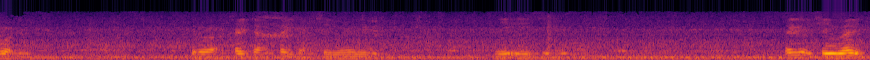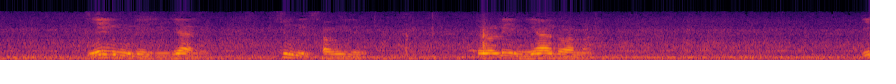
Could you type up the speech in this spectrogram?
ပေါ့လေသူတို့အခိုက်တန်အခိုက်တန်ချိန်ဝဲနေနေအေးစီနေ အဲ့ဒီချိန်ဝဲငြိမ့်မှုတွေရတယ်စုပြီးဆောင်းပြီးလို့တော်တော်လေးများသွားမှဒီ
